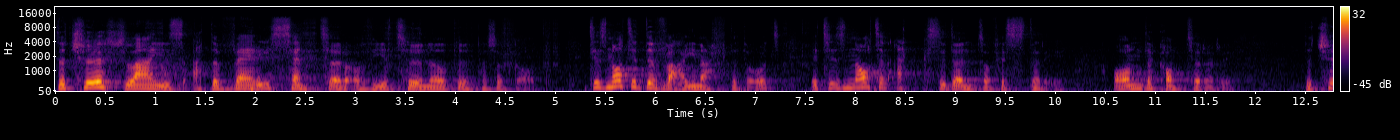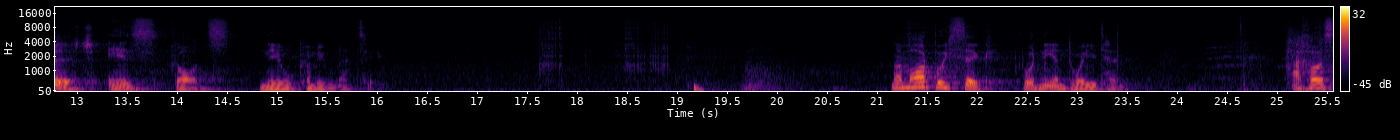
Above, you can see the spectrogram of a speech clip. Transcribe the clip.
The church lies at the very center of the eternal purpose of God. It is not a divine afterthought. It is not an accident of history. On the contrary, the church is God's new community. Mae mor bwysig bod ni yn dweud hyn. Achos,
